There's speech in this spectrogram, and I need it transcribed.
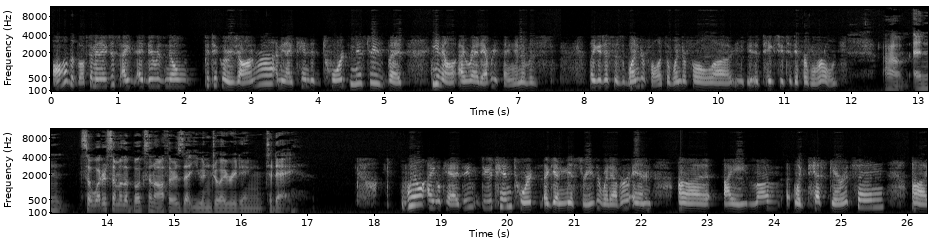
all the books. I mean, I just I, I there was no particular genre. I mean, I tended towards mysteries, but you know, I read everything, and it was like it just is wonderful. It's a wonderful. Uh, it takes you to different worlds. Um, and so, what are some of the books and authors that you enjoy reading today? Well, I okay, I do do tend towards again mysteries or whatever, and uh, I love like Tess Gerritsen, uh,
